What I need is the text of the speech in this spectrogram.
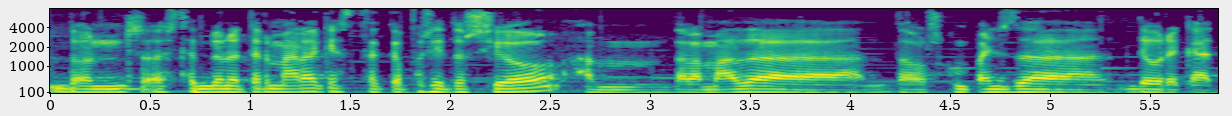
doncs, estem donant a terme ara aquesta capacitació amb, de la mà de, dels companys de- d'Eurecat.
